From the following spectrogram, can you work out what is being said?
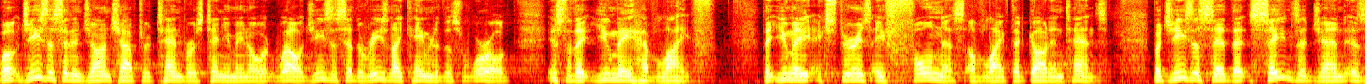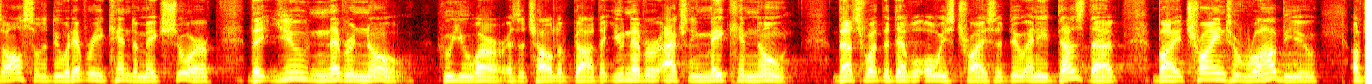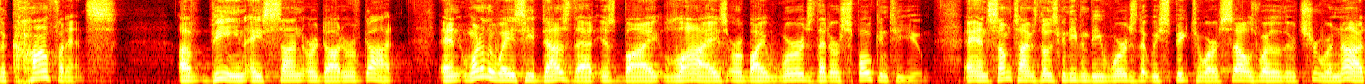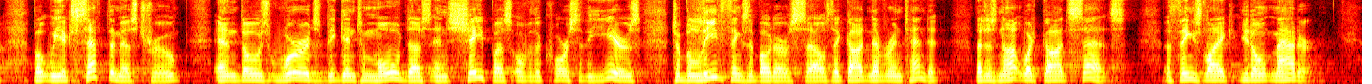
Well, Jesus said in John chapter 10, verse 10, you may know it well. Jesus said, The reason I came into this world is so that you may have life, that you may experience a fullness of life that God intends. But Jesus said that Satan's agenda is also to do whatever he can to make sure that you never know who you are as a child of God, that you never actually make him known. That's what the devil always tries to do. And he does that by trying to rob you of the confidence of being a son or daughter of God. And one of the ways he does that is by lies or by words that are spoken to you. And sometimes those can even be words that we speak to ourselves, whether they're true or not, but we accept them as true. And those words begin to mold us and shape us over the course of the years to believe things about ourselves that God never intended. That is not what God says. Things like, you don't matter.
